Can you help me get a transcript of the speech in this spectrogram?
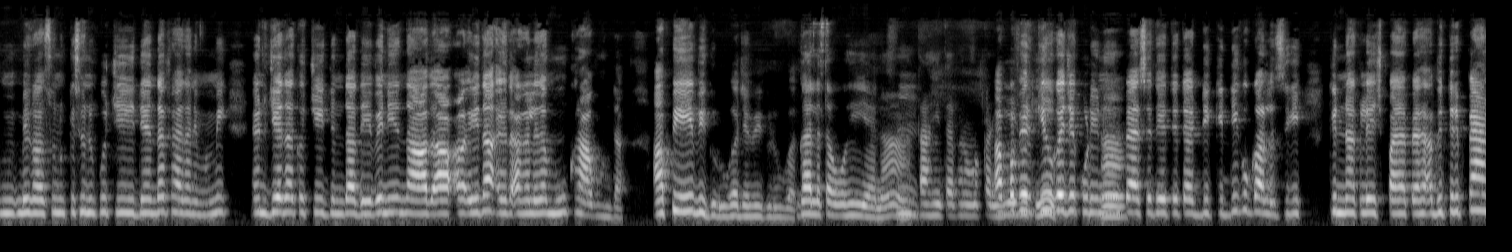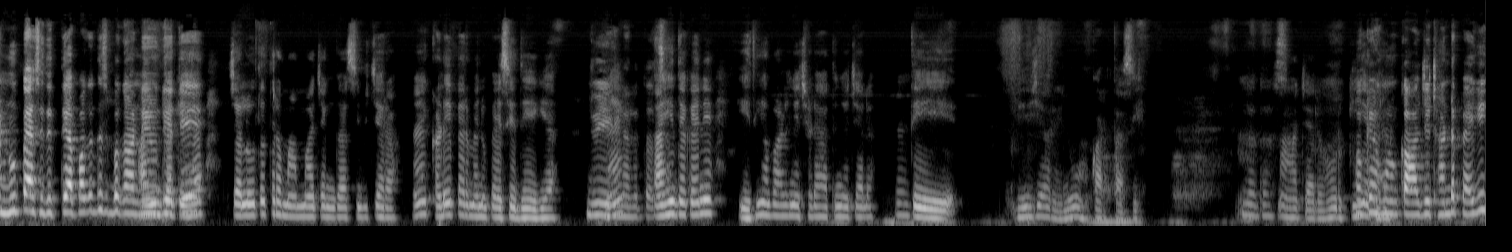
ਮੇਰੀ ਗੱਲ ਸੁਣ ਕਿਸੇ ਨੂੰ ਕੋਈ ਚੀਜ਼ ਦੇਣ ਦਾ ਫਾਇਦਾ ਨਹੀਂ ਮੰਮੀ। ਇਹਨੂੰ ਜੇ ਤਾਂ ਕੋਈ ਚੀਜ਼ ਦਿੰਦਾ ਦੇਵੇ ਨਹੀਂ ਨਾ ਆ- ਆ- ਇਹਦਾ ਇਹਦਾ- ਅਗਲੇ ਦਾ ਮੂੰਹ ਖਰਾਬ ਹੁੰਦਾ। ਆਪੇ ਇਹ ਵਿਗੜੂਗਾ ਜੇ ਵਿਗੜੂਗਾ ਗੱਲ ਤਾਂ ਉਹੀ ਹੈ ਨਾ। ਤਾਂ ਹੀ ਤਾਂ ਫਿਰ ਹੁਣ ਕਰੀਏ ਆਪਾਂ ਫਿਰ ਕੀ ਹੋ ਗਿਆ ਜੇ ਕੁੜੀ ਨੂੰ। ਪੈਸੇ ਦੇਤੇ ਤਾਂ ਐਡੀ ਕਿੱਡੀ ਕੋ ਗੱਲ ਸੀਗੀ ਕਿੰਨਾ ਕਲੇਸ਼ ਪਾਇਆ ਪਿਆ ਅਭੀ ਤੇਰੀ ਭੈਣ ਨੂੰ ਪੈਸੇ ਦਿੱਤੇ ਆਪਾਂ ਕਿਸ ਬਗਾਨੇ ਨੂੰ ਦੇਤੇ ਚਲੋ ਤਾਂ ਤੇਰਾ ਮਾਮਾ ਚੰਗਾ ਸੀ ਵਿਚਾਰਾ ਹੈ ਖੜੇ ਪੈਰ ਮੈਨੂੰ ਪੈਸੇ ਦੇ ਗਿਆ ਤਾਂ ਹੀ ਤਾਂ ਕਹਿੰਦੇ ਇਹਦੀਆਂ ਵਾਲੀਆਂ ਛਡਾਤੀਆਂ ਚੱਲ। ਤੇ 20000 ਇਹਨੂੰ ਉਹ ਕਰਤਾ ਸੀ ਹਾਂ ਚੱਲ ਹੋਰ ਕੀ ਹੈ? ਹੁਣ ਕਾਲਜ ਠੰਡ ਪੈ ਗਈ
